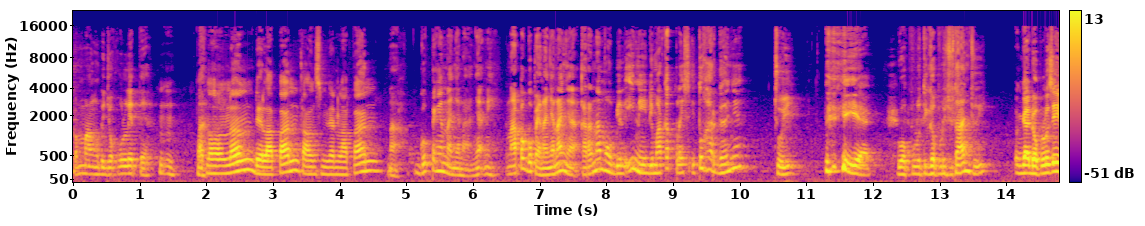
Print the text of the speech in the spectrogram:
lemang udah jok kulit ya. Mm-mm. 406 D8 tahun 98. Nah, gue pengen nanya-nanya nih. Kenapa gue pengen nanya-nanya? Karena mobil ini di marketplace itu harganya, cuy, iya. 20-30 jutaan cuy. Enggak 20 sih,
